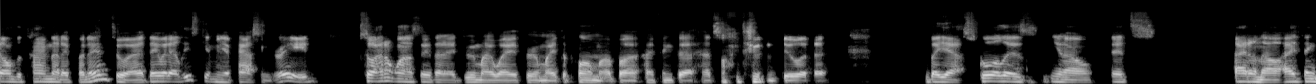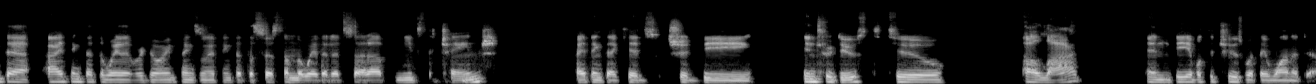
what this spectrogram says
all the time that I put into it, they would at least give me a passing grade. So I don't want to say that I drew my way through my diploma, but I think that had something to do with it. But yeah, school is, you know, it's I don't know. I think that I think that the way that we're doing things and I think that the system, the way that it's set up, needs to change. I think that kids should be introduced to a lot and be able to choose what they want to do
